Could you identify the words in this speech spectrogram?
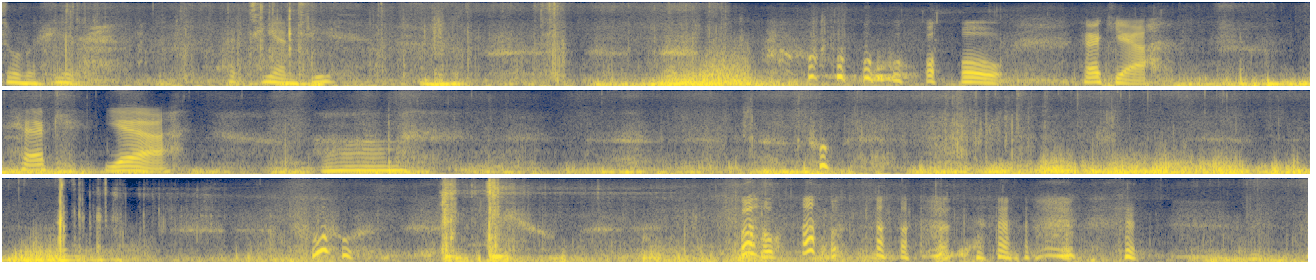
it's over here. At TNT. Oh, heck yeah. Heck yeah. Um. whew. Whew. Whoa!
